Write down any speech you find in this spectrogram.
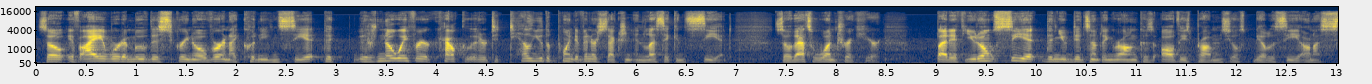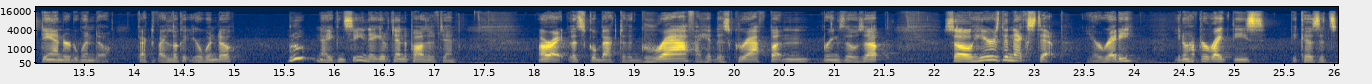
So if I were to move this screen over and I couldn't even see it, the, there's no way for your calculator to tell you the point of intersection unless it can see it. So that's one trick here. But if you don't see it, then you did something wrong because all these problems you'll be able to see on a standard window. In fact, if I look at your window, now you can see negative 10 to positive 10. All right, let's go back to the graph. I hit this graph button, brings those up. So here's the next step. You're ready? You don't have to write these because it's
